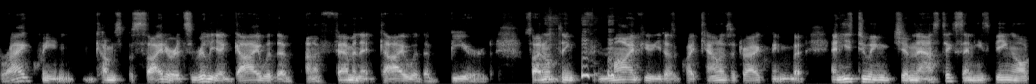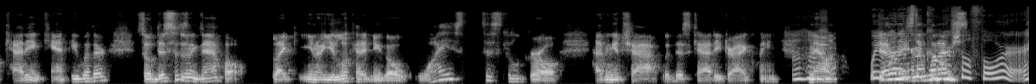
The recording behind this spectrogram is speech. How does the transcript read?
drag queen comes beside her, it's really a guy with a an effeminate guy with a beard. So I don't think, in my view, he doesn't quite count as a drag queen. But and he's doing gymnastics and he's being all catty and campy with her. So this is an example. Like you know, you look at it and you go, "Why is this little girl having a chat with this catty drag queen?" Mm-hmm. Now Wait, what is the commercial for?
